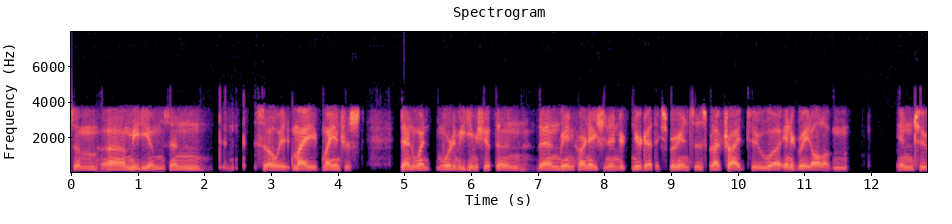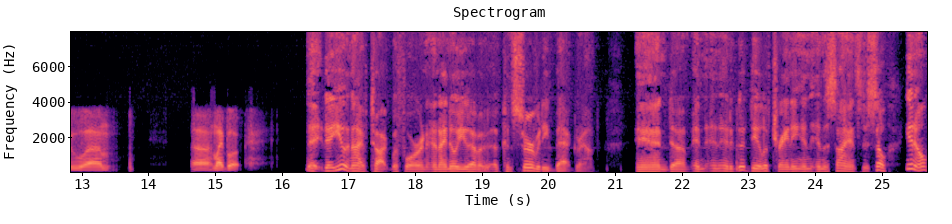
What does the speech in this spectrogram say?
some uh, mediums, and so it, my my interest then went more to mediumship than than reincarnation and near death experiences. But I've tried to uh, integrate all of them into um, uh, my book. Now, you and I have talked before, and, and I know you have a, a conservative background and, um, and, and and a good deal of training in, in the sciences. So you know,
